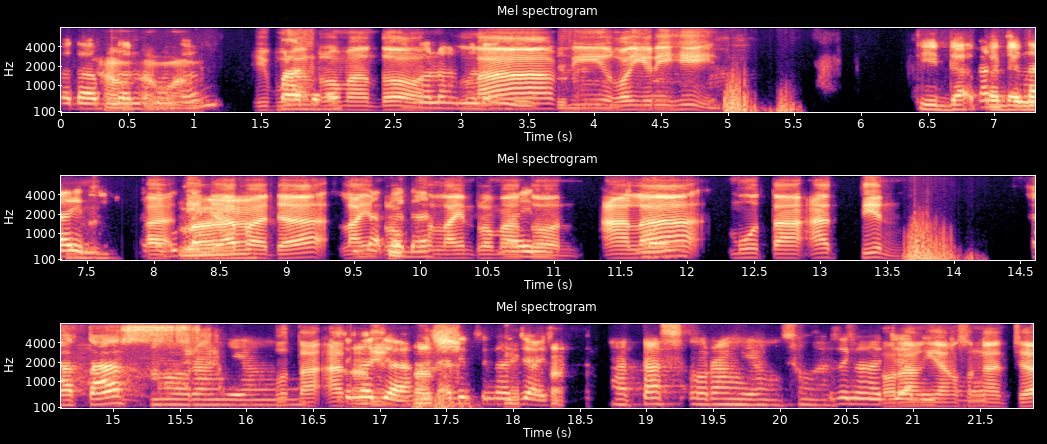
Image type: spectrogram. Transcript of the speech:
Pada bulan. Ramadan. di bulan Ramadan Ramadan. la fi ghairihi tidak Kan pada selain. bulan Atau bukan. tidak pada lain Tidak pada selain Ramadan ala muta'addin atas orang yang muta'addin Sengaja. Atas Mutadin sengaja. atas orang yang sengaja Sengaja. orang di- yang sengaja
